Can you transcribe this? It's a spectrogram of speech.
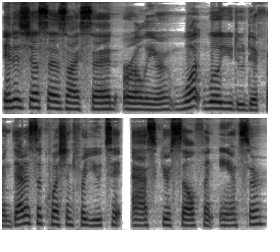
It is just as I said earlier. What will you do different? That is a question for you to ask yourself and answer.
